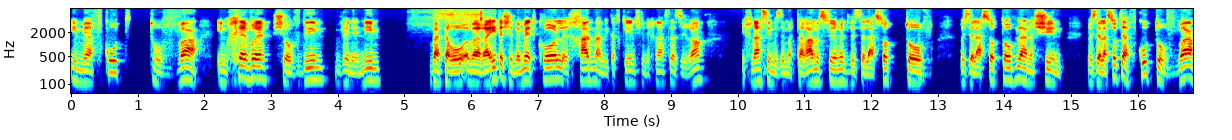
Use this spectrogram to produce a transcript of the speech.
עם היאבקות טובה, עם חבר'ה שעובדים ונהנים, ואתה וראית שבאמת כל אחד מהמתאבקים שנכנס לזירה, נכנס עם איזו מטרה מסוימת, וזה לעשות טוב, וזה לעשות טוב לאנשים, וזה לעשות היאבקות טובה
